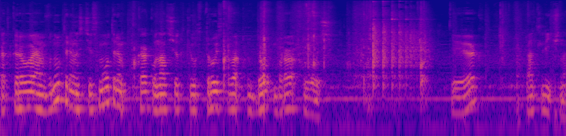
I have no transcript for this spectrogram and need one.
Открываем внутренности, смотрим, как у нас все-таки устройство добралось. Так, отлично.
